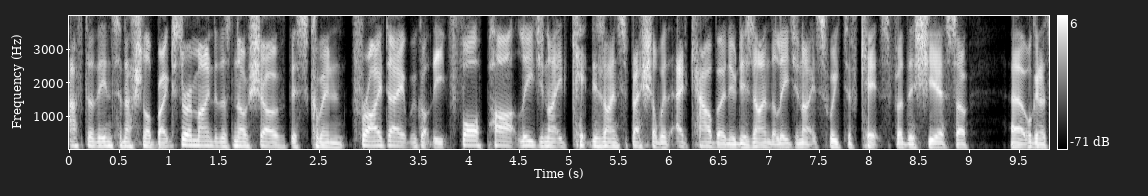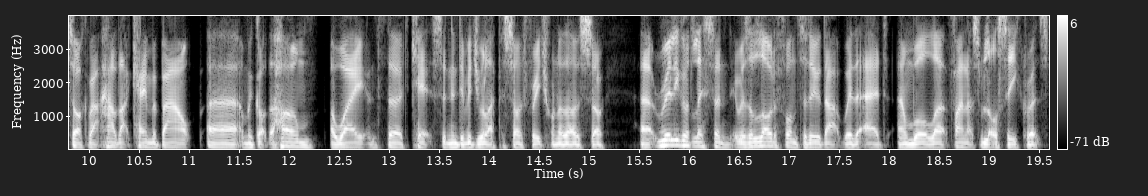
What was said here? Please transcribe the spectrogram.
after the international break. Just a reminder there's no show this coming Friday. We've got the four part Leeds United kit design special with Ed Cowburn, who designed the Leeds United suite of kits for this year. So uh, we're going to talk about how that came about. Uh, and we've got the home, away, and third kits, an individual episode for each one of those. So uh, really good listen. It was a load of fun to do that with Ed, and we'll uh, find out some little secrets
